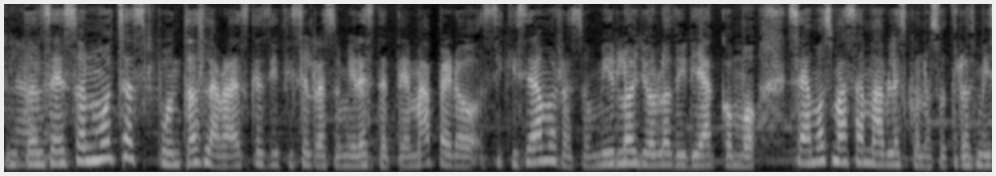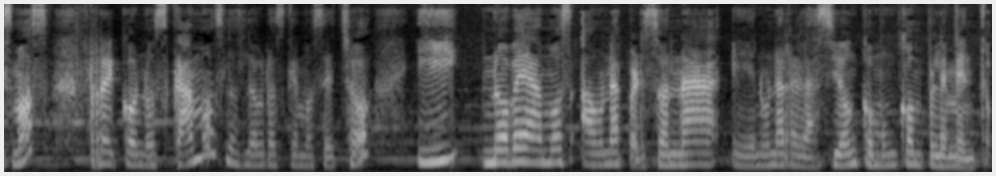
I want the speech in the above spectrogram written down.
Entonces son muchos puntos, la verdad es que es difícil resumir este tema, pero si quisiéramos resumirlo, yo lo diría como seamos más amables con nosotros mismos, reconozcamos los logros que hemos hecho y no veamos a una persona en una relación como un complemento,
